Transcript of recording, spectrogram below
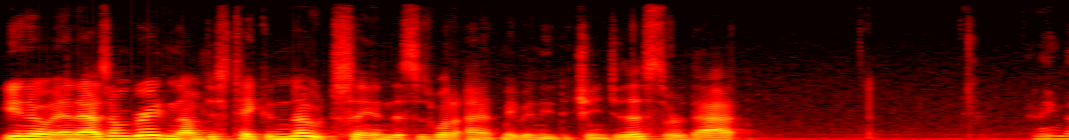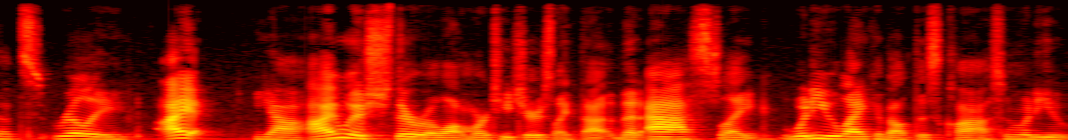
You know, and as I'm grading, I'm just taking notes saying this is what I maybe I need to change this or that. I think that's really I yeah, I wish there were a lot more teachers like that that asked like, what do you like about this class and what do you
